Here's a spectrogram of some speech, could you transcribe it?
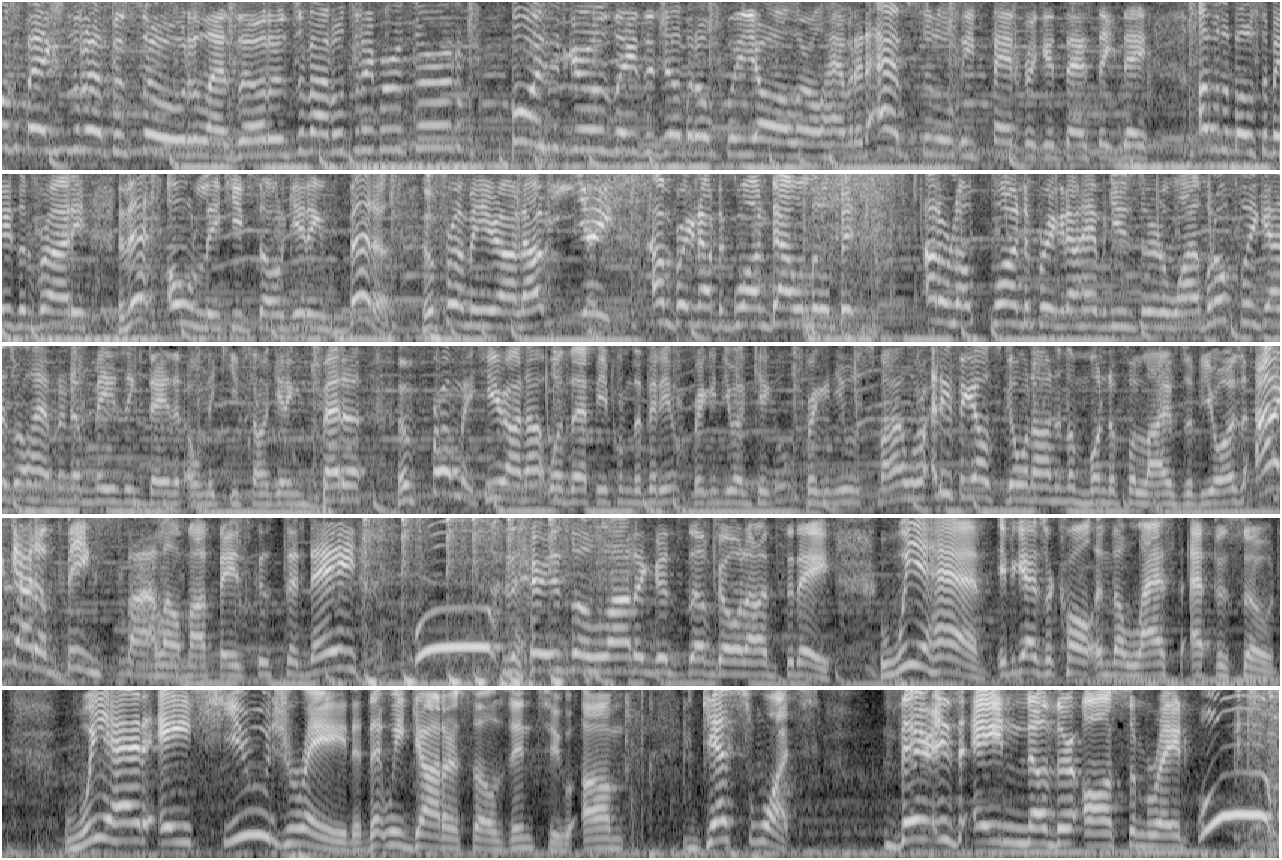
welcome back to another episode of Last Night on Survival Today for Return. Boys and girls, ladies and gentlemen, hopefully y'all are all having an absolutely fan-freaking-tastic day of the most amazing Friday that only keeps on getting better from here on out. Yeet! I'm bringing out the Guandao a little bit. I don't know, wanted to bring it out, haven't used it in a while, but hopefully you guys are all having an amazing day that only keeps on getting better from here on out, whether that be from the video, bringing you a giggle, bringing you a smile, or anything else going on in the wonderful lives of yours. I got a big smile on my face because today, woo, there is a lot of good stuff going on today. We have, if you guys recall in the last episode, we had a huge raid that we got ourselves into. Um, guess what? There is another awesome raid. Woo!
